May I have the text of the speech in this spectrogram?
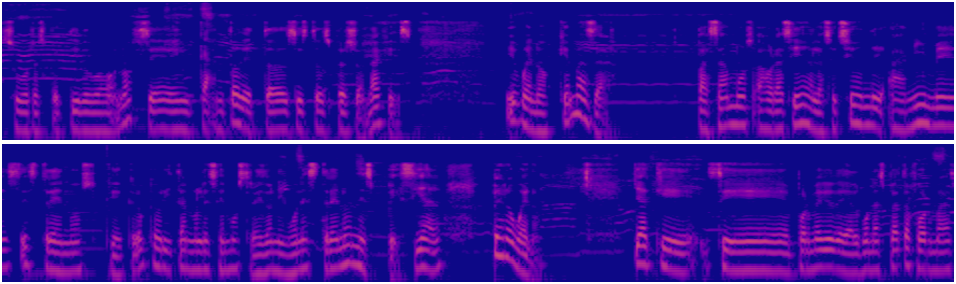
su respectivo, no sé, encanto de todos estos personajes. Y bueno, ¿qué más dar? Pasamos ahora sí a la sección de animes, estrenos, que creo que ahorita no les hemos traído ningún estreno en especial, pero bueno, ya que se, por medio de algunas plataformas,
